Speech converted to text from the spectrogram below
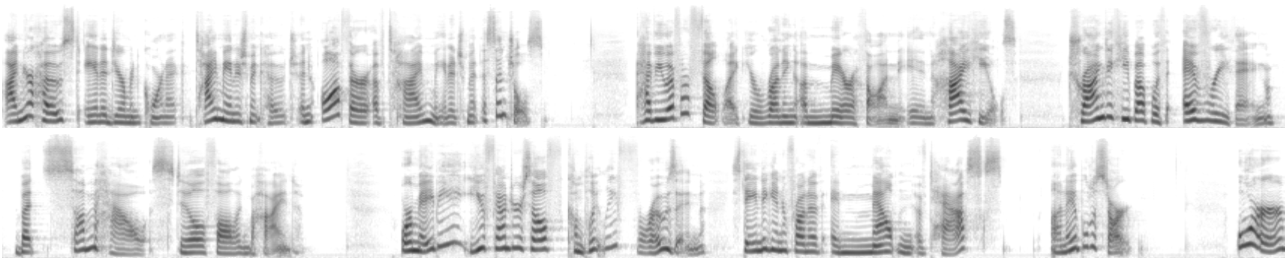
I'm your host, Anna Dearmon Kornick, time management coach and author of Time Management Essentials. Have you ever felt like you're running a marathon in high heels, trying to keep up with everything, but somehow still falling behind? Or maybe you found yourself completely frozen, standing in front of a mountain of tasks, unable to start. Or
